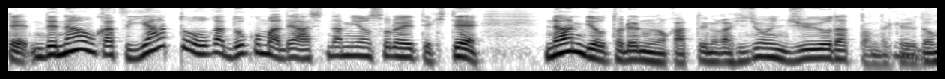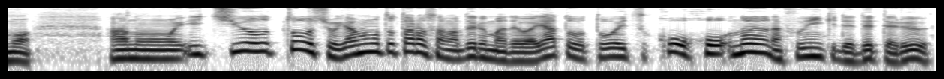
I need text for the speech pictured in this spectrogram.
てでなおかつ野党がどこまで足並みを揃えてきて何秒取れるのかというのが非常に重要だったんだけれども。うんあの一応当初山本太郎さんが出るまでは野党統一候補のような雰囲気で出てる、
